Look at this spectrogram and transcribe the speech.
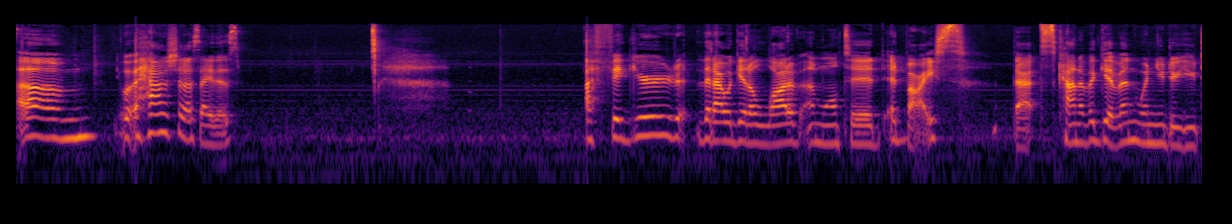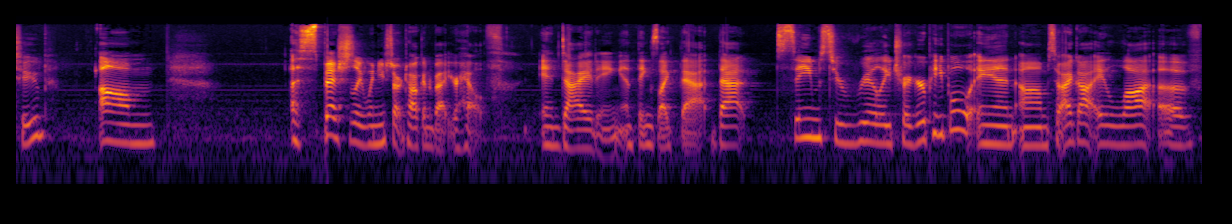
Um, how should I say this? I figured that I would get a lot of unwanted advice. That's kind of a given when you do YouTube. Um, especially when you start talking about your health and dieting and things like that. That seems to really trigger people. And um, so I got a lot of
